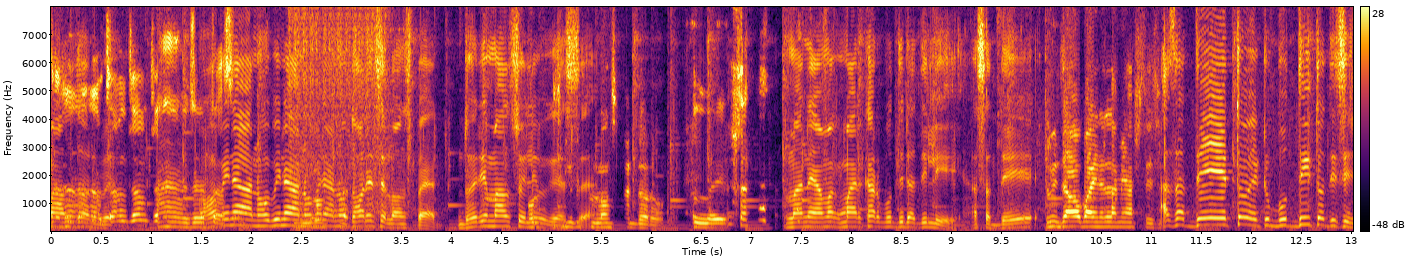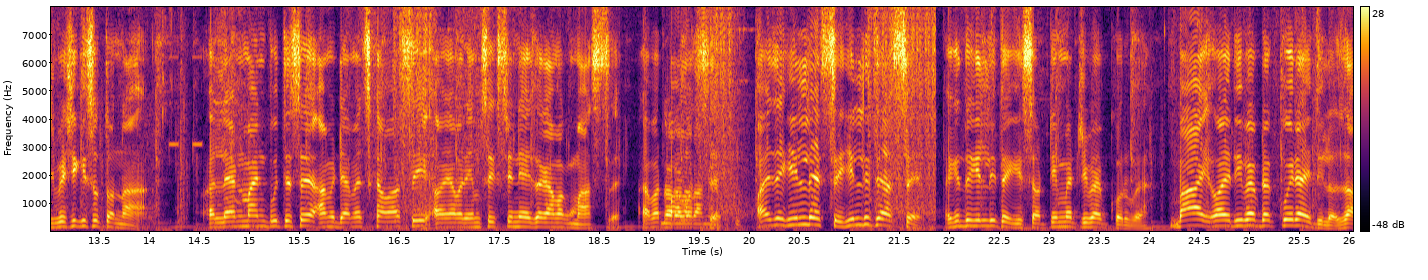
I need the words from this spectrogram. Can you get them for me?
মাল ধরবে। হ্যাঁ, হবে না হবে না হবে না ধরেছে লঞ্চ প্যাড ধরে মাল চলেও গেছে। লঞ্চ প্যাড ধরো। মানে আমাক মার খার বুদ্ধিটা দিলি? আচ্ছা দে। তুমি যাও বাইনাল আমি আসতেছি। আচ্ছা দে তো একটু বুদ্ধি তো দিছিস বেশি কিছু তো না। ল্যান্ড মাইন পুঁতেছে আমি ড্যামেজ খাওয়াছি ওই আবার এম সিক্সটিন এই জায়গায় আমাকে মারছে। আবার পালাচ্ছে। ওই যে হিল দিচ্ছে হিল দিতে আসছে। কিন্তু হিল দিতে গেছে ওর টিমমেট রিভাইভ করবে। ভাই ওই রিভাইভটা কইরাই দিল যা।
